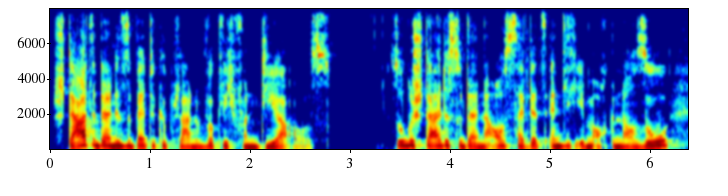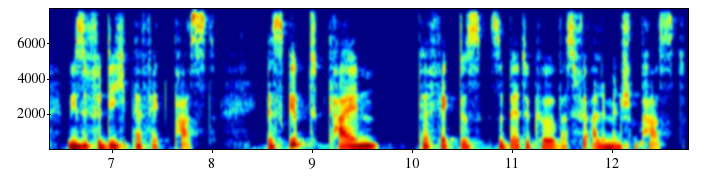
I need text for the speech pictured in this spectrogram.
starte deine Sabbatical-Planung wirklich von dir aus. So gestaltest du deine Auszeit letztendlich eben auch genau so, wie sie für dich perfekt passt. Es gibt kein perfektes Sabbatical, was für alle Menschen passt.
